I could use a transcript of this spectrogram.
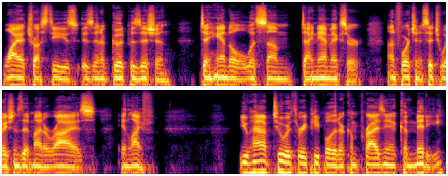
why a trustee is, is in a good position to handle with some dynamics or unfortunate situations that might arise in life you have two or three people that are comprising a committee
